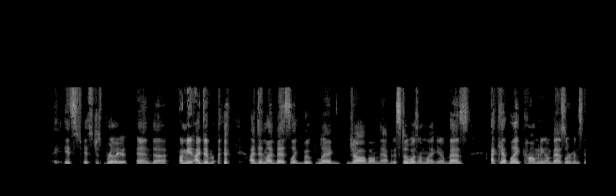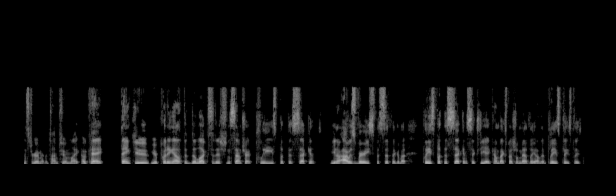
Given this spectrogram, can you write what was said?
it's it's just brilliant. And uh i mean i did i did my best like bootleg job on that but it still wasn't i'm like you know baz i kept like commenting on baz luhrmann's instagram at the time too. I'm like okay thank you you're putting out the deluxe edition soundtrack please put the second you know i was very specific about it. please put the second 68 comeback special medley on there please please please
